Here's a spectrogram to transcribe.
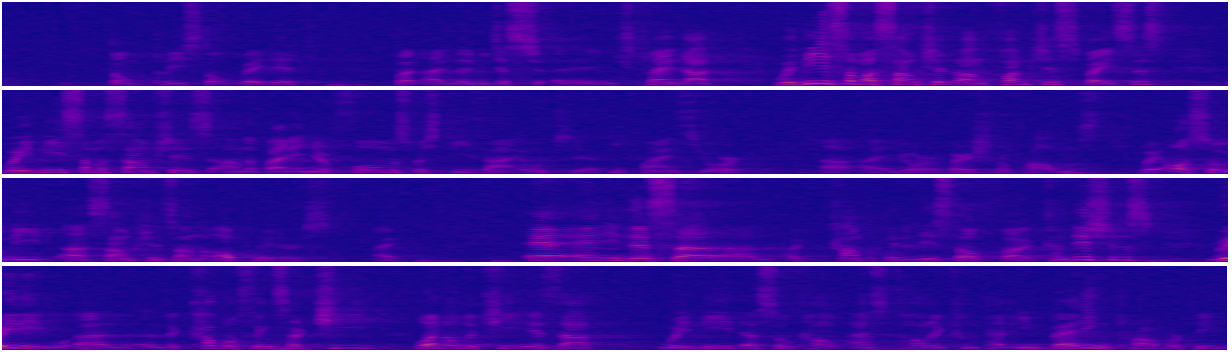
Don't, please don't read it. But uh, let me just uh, explain that. We need some assumptions on function spaces. We need some assumptions on the bilinear forms, which, design, which uh, defines your, uh, uh, your variational problems. We also need assumptions on operators, right? And, and in this complicated list of conditions, really, the couple of things are key. One of the key is that we need a so-called asymptotic compatible embedding property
